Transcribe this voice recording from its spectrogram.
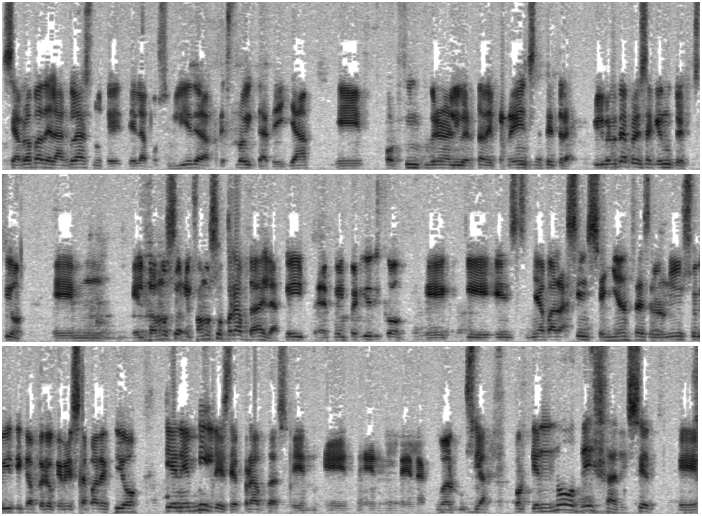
Se hablaba de la glasnost, de, la posibilidad de la perestroika, de ya eh, por fin tuviera una libertad de prensa, etcétera. Libertad de prensa que nunca existió. Em, el famoso, el famoso Pravda, el, aquel, periódico eh, que enseñaba las enseñanzas de la Unión Soviética, pero que desapareció, tiene miles de Pravdas en, la actual Rusia, porque no deja de ser eh,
